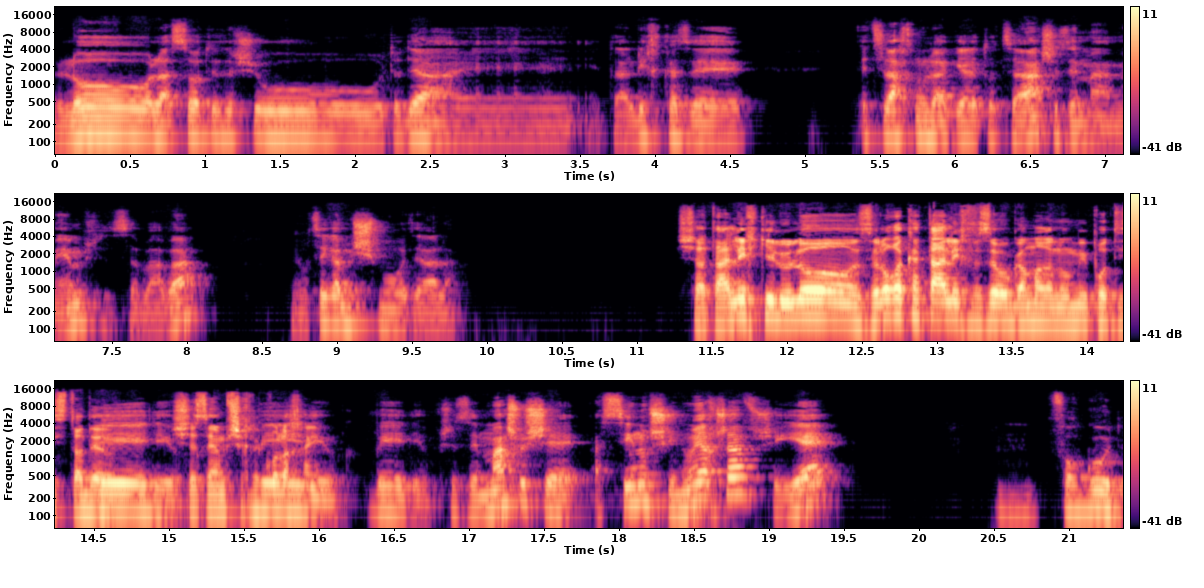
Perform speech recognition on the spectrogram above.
ולא לעשות איזשהו, אתה יודע, אה, תהליך כזה, הצלחנו להגיע לתוצאה, שזה מהמם, שזה סבבה, אני רוצה גם לשמור את זה הלאה. שהתהליך כאילו לא, זה לא רק התהליך וזהו גמרנו, מפה תסתדר. בדיוק. שזה ימשיך לכל החיים. בדיוק, בדיוק. שזה משהו שעשינו שינוי עכשיו, שיהיה for good.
